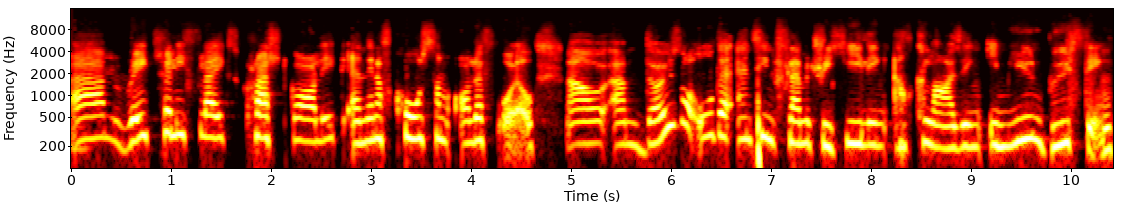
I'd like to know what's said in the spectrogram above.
um, red chili flakes, crushed garlic, and then, of course, some olive oil. Now, um, those are all the anti inflammatory, healing, alkalizing, immune boosting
